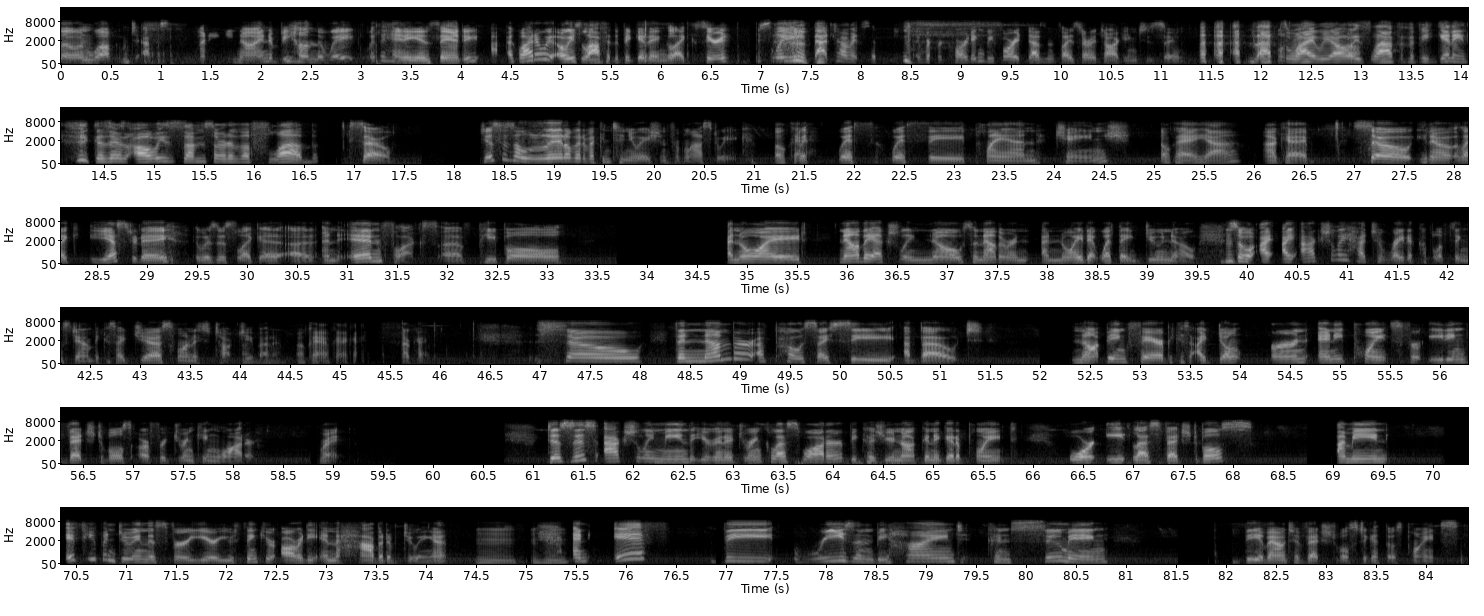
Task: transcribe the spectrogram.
Hello and welcome to episode 189 of Beyond the Weight with Henny and Sandy. I- Why do we always laugh at the beginning? Like seriously, that time it said we're recording before it doesn't, so I started talking too soon. That's why we always laugh at the beginning because there's always some sort of a flub. So, just as a little bit of a continuation from last week Okay. with with the plan change. Okay. Yeah. Okay. So, you know, like yesterday, it was just like a, a an influx of people annoyed. Now they actually know. So now they're an, annoyed at what they do know. So mm-hmm. I, I actually had to write a couple of things down because I just wanted to talk to you about it. Um, okay. Okay. Okay. Okay. So the number of posts I see about not being fair because I don't earn any points for eating vegetables or for drinking water. Right. Does this actually mean that you're going to drink less water because you're not going to get a point or eat less vegetables? I mean, if you've been doing this for a year, you think you're already in the habit of doing it. Mm, hmm And if the reason behind consuming the amount of vegetables to get those points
